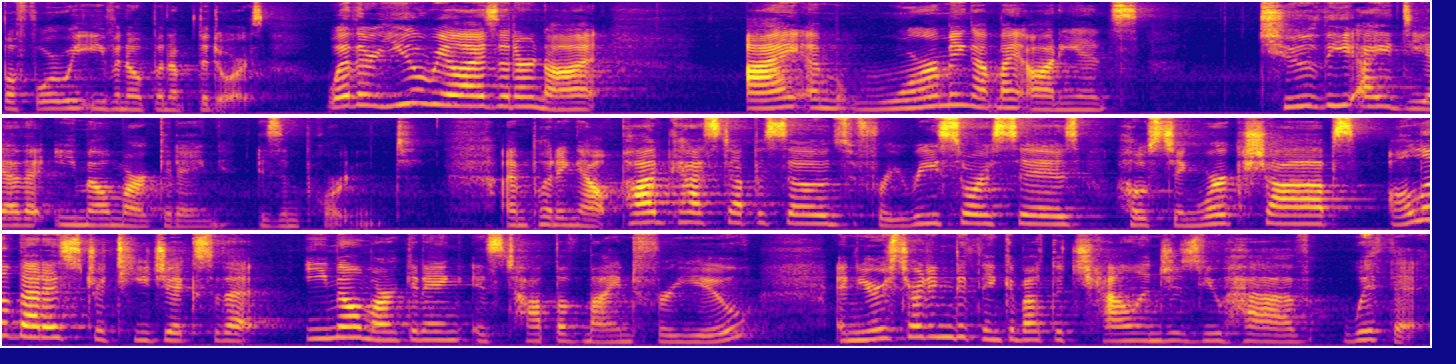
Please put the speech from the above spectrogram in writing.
before we even open up the doors? Whether you realize it or not, I am warming up my audience to the idea that email marketing is important. I'm putting out podcast episodes, free resources, hosting workshops. All of that is strategic so that email marketing is top of mind for you and you're starting to think about the challenges you have with it.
